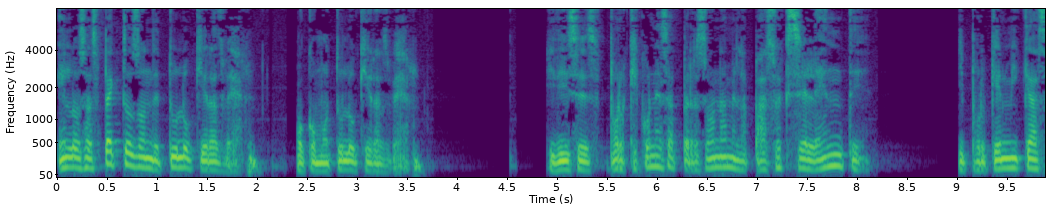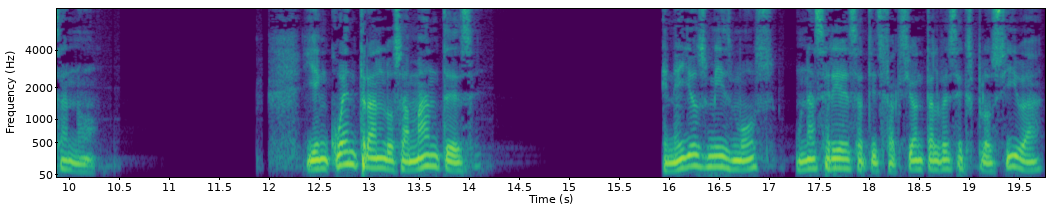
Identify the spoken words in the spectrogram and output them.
en los aspectos donde tú lo quieras ver o como tú lo quieras ver. Y dices, ¿por qué con esa persona me la paso excelente? ¿Y por qué en mi casa no? Y encuentran los amantes en ellos mismos una serie de satisfacción tal vez explosiva,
